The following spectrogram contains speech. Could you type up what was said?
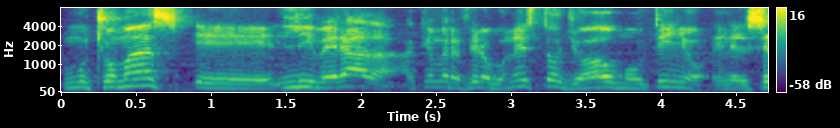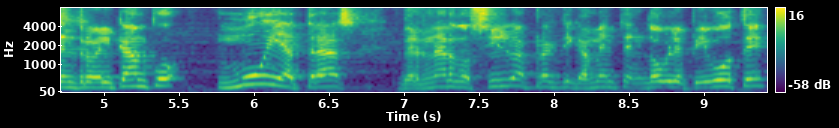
mucho más eh, liberada. ¿A qué me refiero con esto? Joao Moutinho en el centro del campo, muy atrás Bernardo Silva prácticamente en doble pivote,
